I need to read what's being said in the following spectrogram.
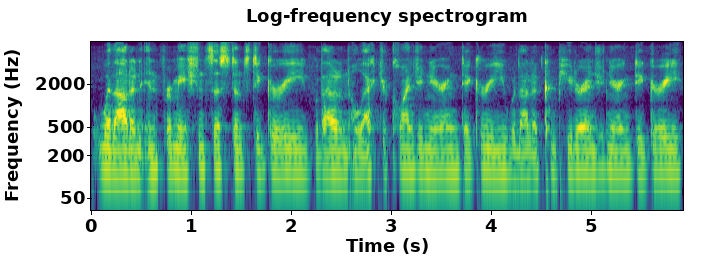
without an information systems degree, without an electrical engineering degree, without a computer engineering degree,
